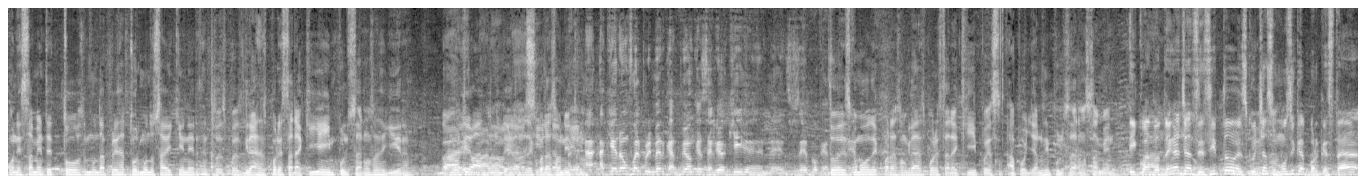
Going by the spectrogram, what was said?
honestamente todo el mundo aprecia, todo el mundo sabe quién eres, entonces pues gracias por estar aquí e impulsarnos a seguir motivándonos hermano, de verdad, de corazonito. Aquerón fue el primer campeón que salió aquí en, en sus épocas. Entonces como de corazón, gracias por estar aquí, pues apoyarnos impulsarnos también. Y cuando tengas chancecito, escucha su música porque está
